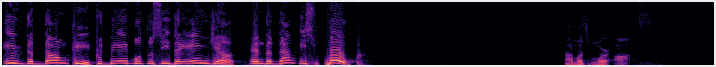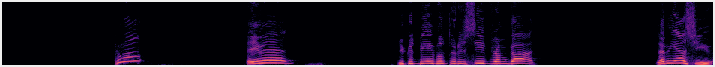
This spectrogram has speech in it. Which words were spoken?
If the donkey could be able to see the angel and the donkey spoke, how much more us? Come on. Amen. You could be able to receive from God. Let me ask you,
